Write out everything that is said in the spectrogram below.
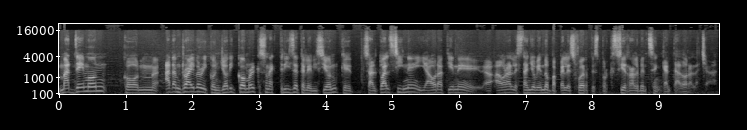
Matt Damon, con Adam Driver y con Jodie Comer, que es una actriz de televisión que saltó al cine y ahora tiene, ahora le están lloviendo papeles fuertes porque sí realmente es encantadora la chava.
